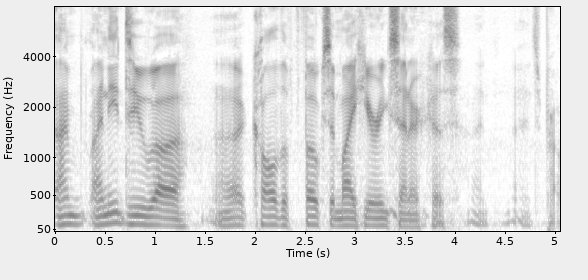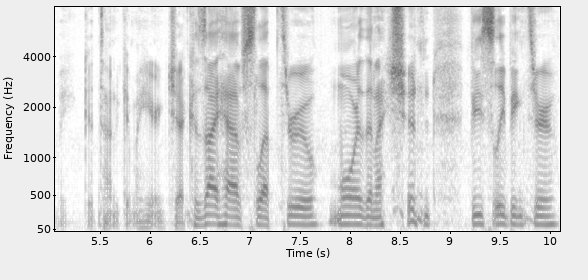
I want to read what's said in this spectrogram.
I'm, I need to uh, uh, call the folks at my hearing center because it's probably a good time to get my hearing checked because I have slept through more than I should be sleeping through.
